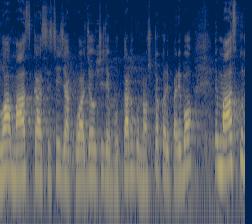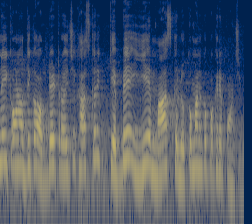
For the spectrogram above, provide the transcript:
নূয়া মাস্ক আসিছে যা কুযাচ্ছে যে ভূতাণুকে নষ্ট করে পার এ মাস্ক নিয়ে কোণ অধিক অপডেট রয়েছে খাস করে কেবে ইয়ে মাস্ক লোক পাখে পৌঁছব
